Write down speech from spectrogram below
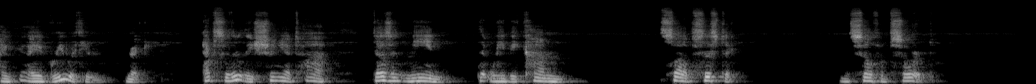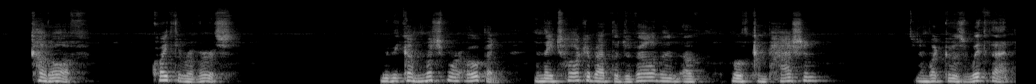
I, I agree with you, Rick. Absolutely, shunyata doesn't mean that we become solipsistic and self absorbed, cut off. Quite the reverse. We become much more open, and they talk about the development of both compassion and what goes with that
